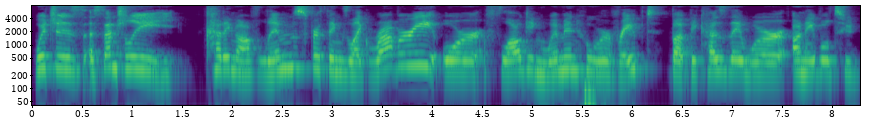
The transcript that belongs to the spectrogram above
which is essentially cutting off limbs for things like robbery or flogging women who were raped, but because they were unable to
